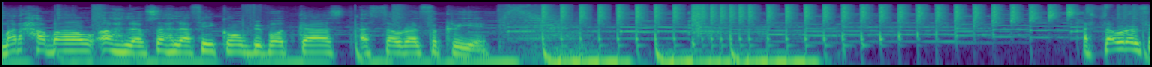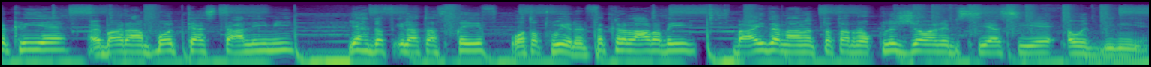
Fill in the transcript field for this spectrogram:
مرحبا وأهلا وسهلا فيكم ببودكاست الثورة الفكرية. الثورة الفكرية عبارة عن بودكاست تعليمي يهدف إلى تثقيف وتطوير الفكر العربي بعيدا عن التطرق للجوانب السياسية أو الدينية.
